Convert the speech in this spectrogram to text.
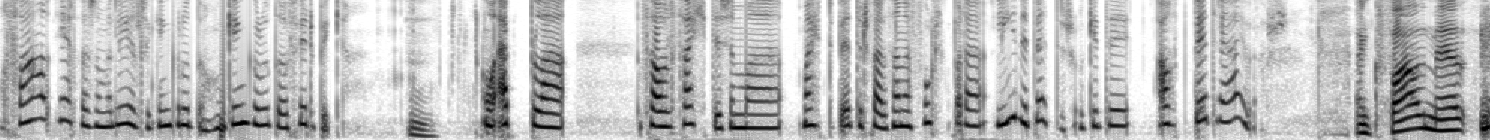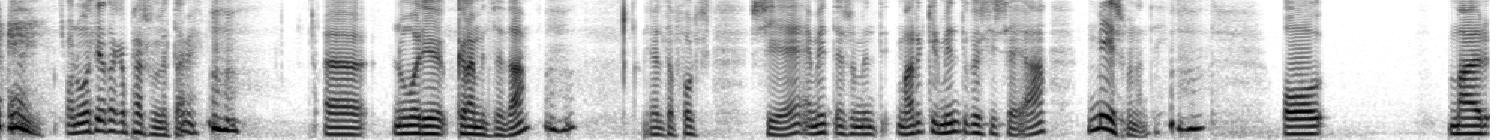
Og það er það sem að líðelsa gengur út á. Hún gengur út á að fyrirbyggja. Mm. Og ebla þá þætti sem að mættu betur fara þannig að fólk bara líði betur og geti átt betri æfar En hvað með, og nú ætlum ég að taka persónlegt dæmi, Mhm. uh, nú var ég græminsæta, Mhm. ég held að fólk sé, einmitt eins og mynd, margir myndu kannski segja, mismunandi. Mhm. Og maður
